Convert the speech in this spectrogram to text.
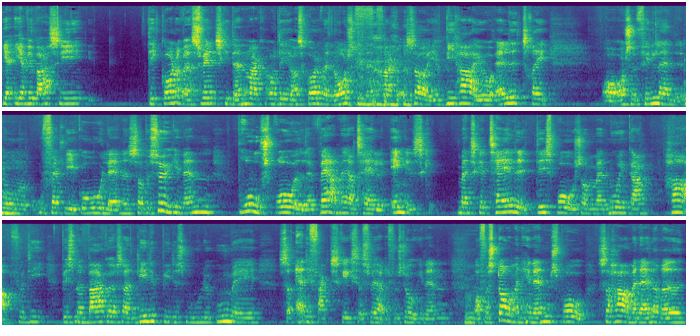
Ja, jag vill bara säga det är gott att vara svensk i Danmark och det är också gott att vara norsk i Danmark. Så ja, vi har ju alla tre, och också Finland, nogle ufattelig gode lande. Så besøg hinanden, brug sproget, lad være med at tale engelsk man skal tale det sprog, som man nu engang har, fordi hvis man bare gør sig en lille bitte smule umage, så er det faktisk ikke så svært at forstå hinanden. Mm. Og forstår man hinandens sprog, så har man allerede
